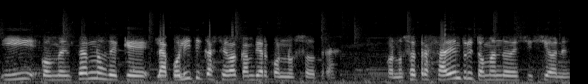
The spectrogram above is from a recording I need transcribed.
y convencernos de que la política se va a cambiar con nosotras, con nosotras adentro y tomando decisiones.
